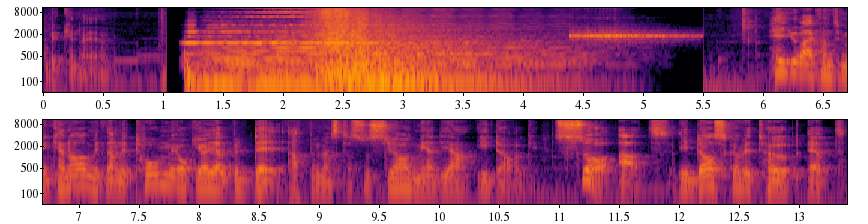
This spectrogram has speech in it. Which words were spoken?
Mycket nöje. Hej och välkommen till min kanal, mitt namn är Tommy och jag hjälper dig att bemästra social media idag. Så att, idag ska vi ta upp ett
